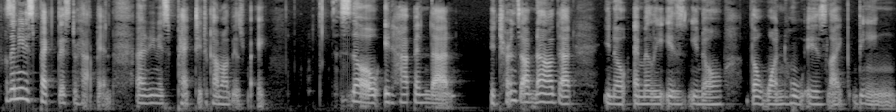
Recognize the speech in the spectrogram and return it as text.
Because i didn't expect this to happen. And i didn't expect it to come out this way. So it happened that it turns out now that you know emily is you know the one who is like being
